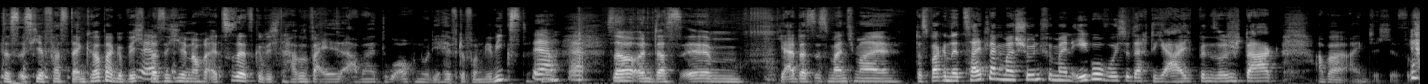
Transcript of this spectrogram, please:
das ist hier fast dein Körpergewicht, Ja. was ich hier noch als Zusatzgewicht habe, weil aber du auch nur die Hälfte von mir wiegst. Ja, ne? ja. So, und das, ähm, ja, das ist manchmal, das war eine Zeit lang mal schön für mein Ego, wo ich so dachte, ja, ich bin so stark, aber eigentlich ist es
